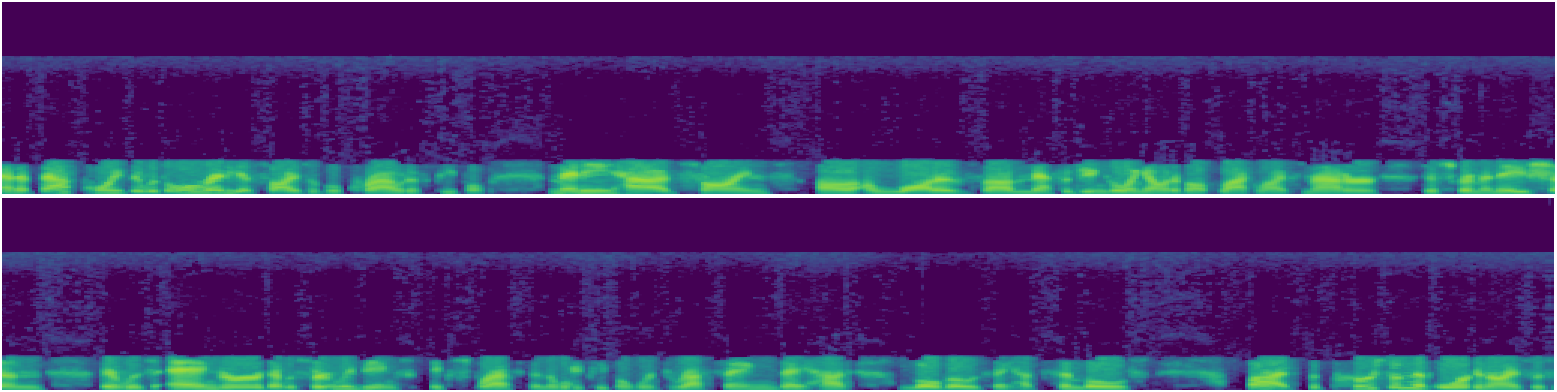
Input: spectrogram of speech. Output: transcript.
And at that point, there was already a sizable crowd of people. Many had signs uh, a lot of uh, messaging going out about Black Lives Matter, discrimination. There was anger that was certainly being expressed in the way people were dressing. They had logos, they had symbols. But the person that organized this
